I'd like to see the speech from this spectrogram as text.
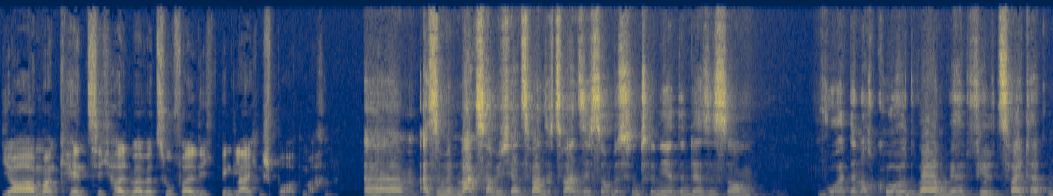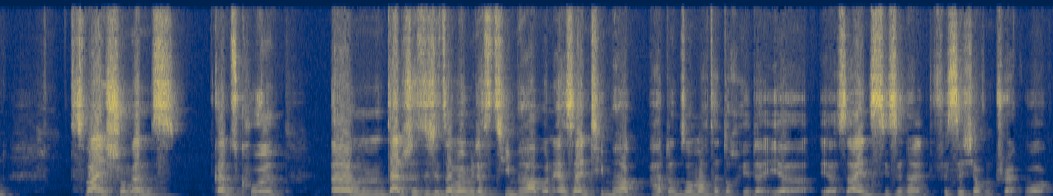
ja, man kennt sich halt, weil wir zufällig den gleichen Sport machen? Ähm, also mit Max habe ich ja 2020 so ein bisschen trainiert in der Saison wo halt dann auch Covid war und wir halt viel Zeit hatten. Das war eigentlich schon ganz, ganz cool. Ähm, dadurch, dass ich jetzt aber irgendwie das Team habe und er sein Team hab, hat und so, macht dann doch jeder eher, eher seins. Die sind halt für sich auf dem Trackwalk.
